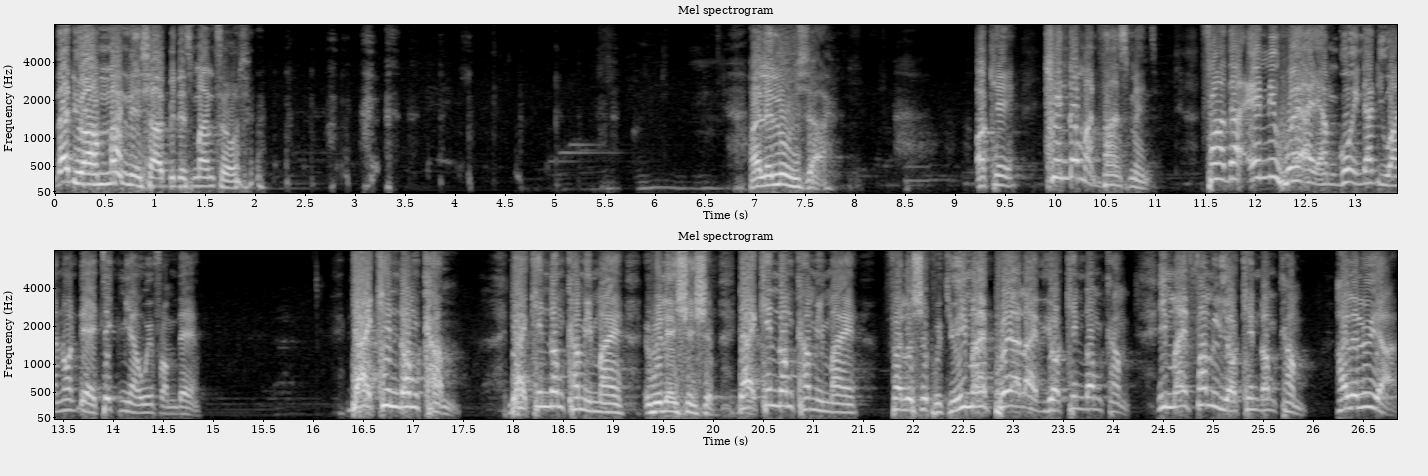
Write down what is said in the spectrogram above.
that you are manning shall be dismantled. Hallelujah. Okay. Kingdom advancement. Father, anywhere I am going that you are not there, take me away from there. Thy kingdom come. Thy kingdom come in my relationship. Thy kingdom come in my fellowship with you. In my prayer life, your kingdom come. In my family, your kingdom come. Hallelujah.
